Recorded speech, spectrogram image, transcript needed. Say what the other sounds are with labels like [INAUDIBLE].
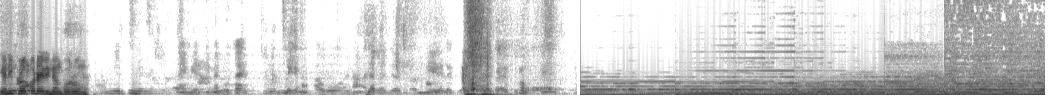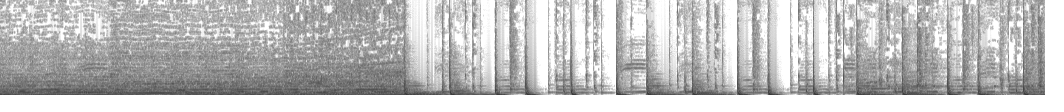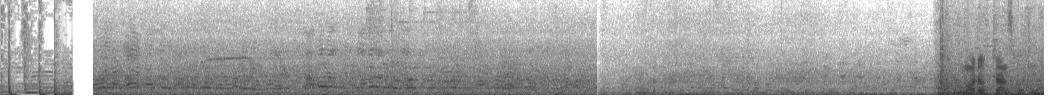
यानी क्रोकोडाइल इन है लेकिन हाँ, वो है ना अलग अलग मेल अलग अलग mode of transport here.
